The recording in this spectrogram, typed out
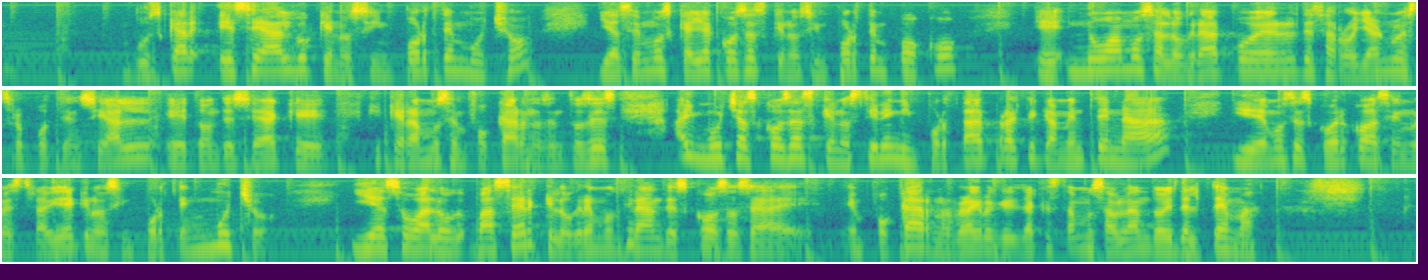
buscar ese algo que nos importe mucho y hacemos que haya cosas que nos importen poco, eh, no vamos a lograr poder desarrollar nuestro potencial eh, donde sea que, queramos enfocarnos. Entonces, hay muchas cosas que nos tienen que importar prácticamente nada y debemos escoger cosas en nuestra vida que nos importen mucho. Y eso va a, va a hacer que logremos grandes cosas, o sea, enfocarnos, ¿verdad? Creo que ya que estamos hablando hoy del tema.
